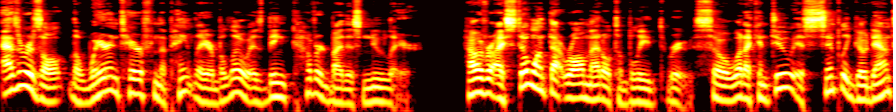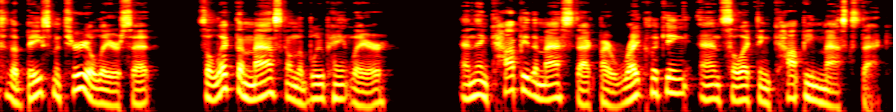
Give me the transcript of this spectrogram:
As a result, the wear and tear from the paint layer below is being covered by this new layer. However, I still want that raw metal to bleed through, so what I can do is simply go down to the base material layer set, select the mask on the blue paint layer, and then copy the mask stack by right clicking and selecting copy mask stack.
